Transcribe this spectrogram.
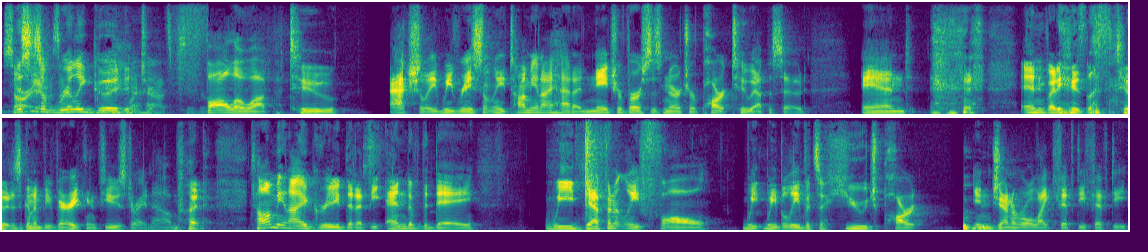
Sorry, this is a really good point uh, you out specifically. follow up to actually we recently Tommy and I had a nature versus nurture part 2 episode and anybody who's listened to it is going to be very confused right now but Tommy and I agreed that at the end of the day we definitely fall we we believe it's a huge part in general like 50-50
